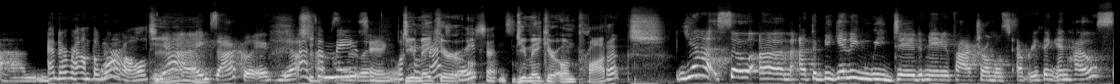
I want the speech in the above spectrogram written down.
um, and around the world. yeah, exactly. Yeah, That's absolutely. amazing. Well, do you make your congratulations. do you make your own products? Yeah. So um, at the beginning, we did manufacture almost everything in house,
